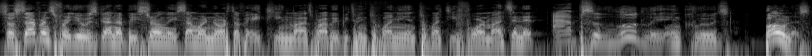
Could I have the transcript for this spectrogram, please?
So severance for you is going to be certainly somewhere north of 18 months, probably between 20 and 24 months, and it absolutely includes bonus.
